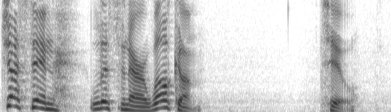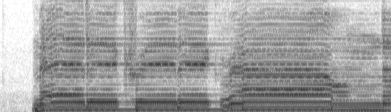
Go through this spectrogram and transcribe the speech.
Justin, listener, welcome to Metacritic Roundup.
